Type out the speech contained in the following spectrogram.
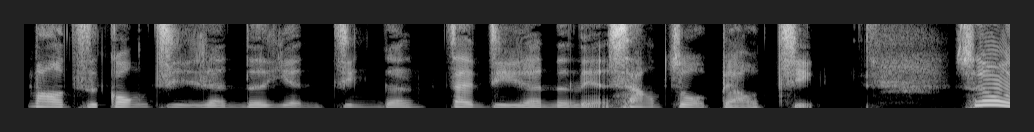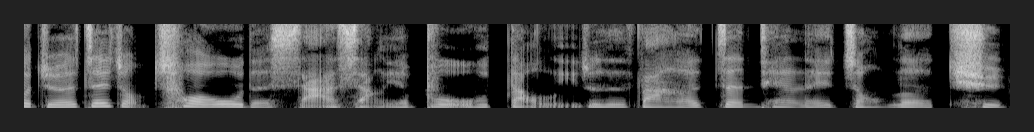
帽子攻击人的眼睛，跟在敌人的脸上做标记。所以我觉得这种错误的遐想也不无道理，就是反而增添了一种乐趣。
